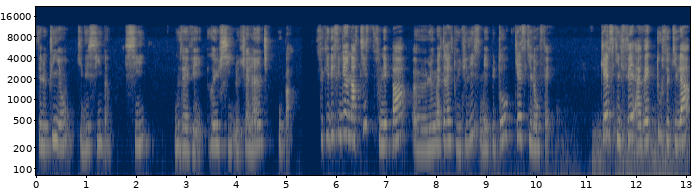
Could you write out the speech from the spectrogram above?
c'est le client qui décide si vous avez réussi le challenge ou pas. Ce qui définit un artiste, ce n'est pas euh, le matériel qu'il utilise, mais plutôt qu'est-ce qu'il en fait. Qu'est-ce qu'il fait avec tout ce qu'il a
